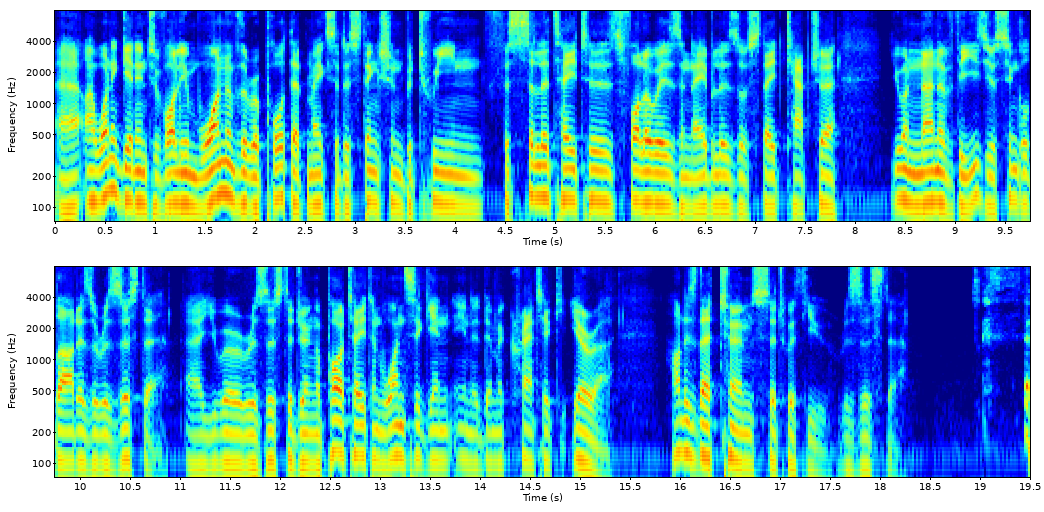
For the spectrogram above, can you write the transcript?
Uh, I want to get into volume one of the report that makes a distinction between facilitators, followers, enablers of state capture. You are none of these. You're singled out as a resistor. Uh, you were a resistor during apartheid and once again in a democratic era. How does that term sit with you, resistor? uh,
